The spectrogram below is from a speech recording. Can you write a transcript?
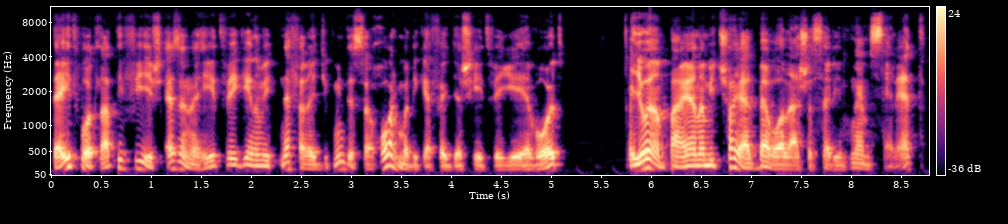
De itt volt Latifi, és ezen a hétvégén, amit ne felejtjük, mindössze a harmadik F1-es hétvégéje volt, egy olyan pályán, amit saját bevallása szerint nem szeret,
